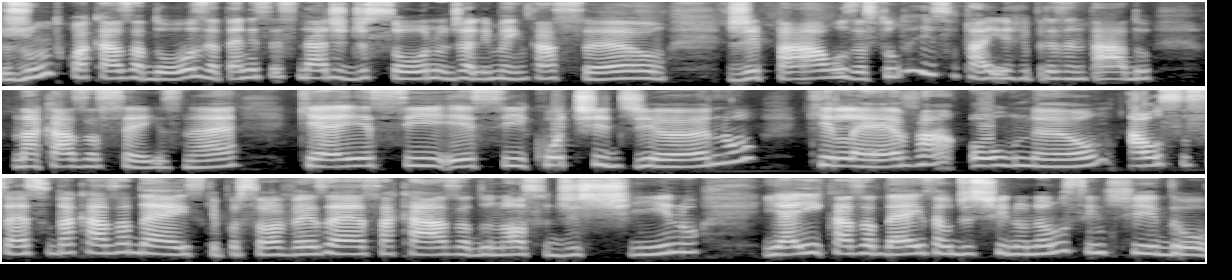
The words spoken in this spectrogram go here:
junto com a casa 12, até necessidade de sono, de alimentação, de pausas, tudo isso está aí representado na casa 6, né? Que é esse esse cotidiano que leva ou não ao sucesso da casa 10, que por sua vez é essa casa do nosso destino. E aí, casa 10 é o destino não no sentido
